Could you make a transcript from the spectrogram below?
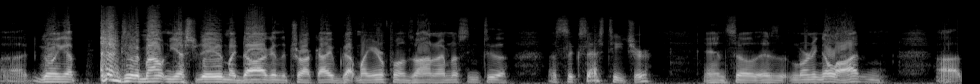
uh, going up to the mountain yesterday with my dog in the truck, I've got my earphones on and I'm listening to a, a success teacher, and so there's learning a lot. And uh,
